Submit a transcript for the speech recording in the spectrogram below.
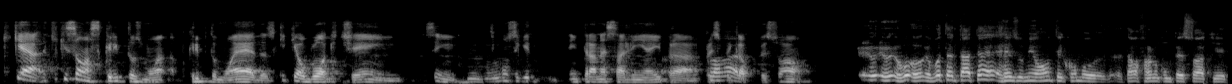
que, que é, o que, que são as criptomoedas, o que, que é o blockchain? Assim, uhum. se conseguir entrar nessa linha aí para claro. explicar para o pessoal. Eu, eu, eu, vou tentar até resumir ontem, como eu estava falando com o pessoal aqui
